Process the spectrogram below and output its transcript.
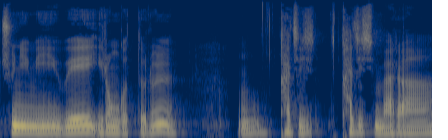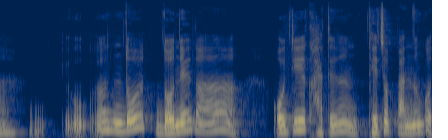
주님이 왜 이런 것들을 음, 가지 가지지 마라. 너 너네가 어디에 가든 대접받는 거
